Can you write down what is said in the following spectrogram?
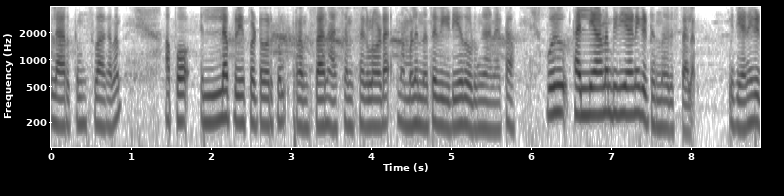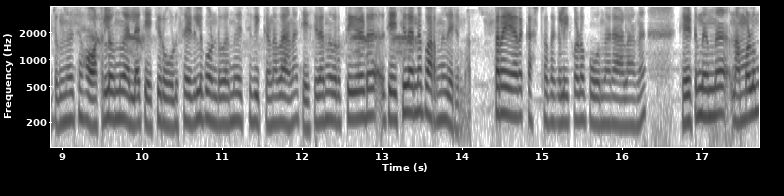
എല്ലാവർക്കും സ്വാഗതം. അപ്പോൾ എല്ലാ പ്രിയപ്പെട്ടവർക്കും റംസാൻ ആശംസകളോടെ നമ്മൾ ഇന്നത്തെ വീഡിയോ തുടങ്ങുകയാണ് കേട്ടോ. അപ്പോൾ ഒരു കല്യാണ ബിരിയാണി കിട്ടുന്ന ഒരു സ്ഥലം. ബിരിയാണി കിട്ടുന്നത് വെച്ചാൽ ഹോട്ടലൊന്നും അല്ല ചേച്ചി റോഡ് സൈഡിൽ കൊണ്ടുവന്ന് വെച്ച് വിൽക്കണതാണ്. ചേച്ചിയുടെ നിവൃത്തികേട് ചേച്ചി തന്നെ പറഞ്ഞു തരും. അത്രയേറെ കഷ്ടതകളിൽ കൂടെ പോകുന്ന ഒരാളാണ്. കേട്ട് നിന്ന് നമ്മളും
